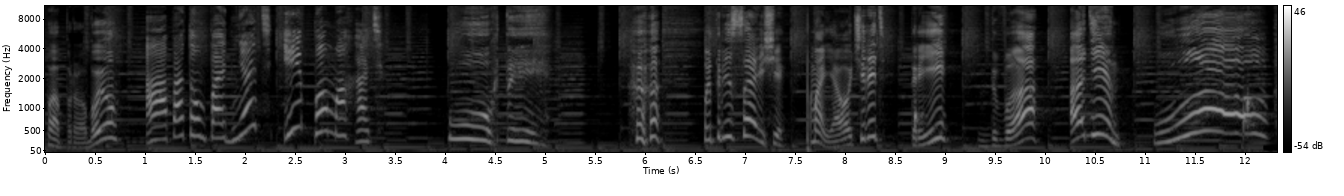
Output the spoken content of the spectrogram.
Попробую. А потом поднять и помахать. Ух ты! Ха-ха, Потрясающе! Моя очередь. Три, два, один. Вау!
